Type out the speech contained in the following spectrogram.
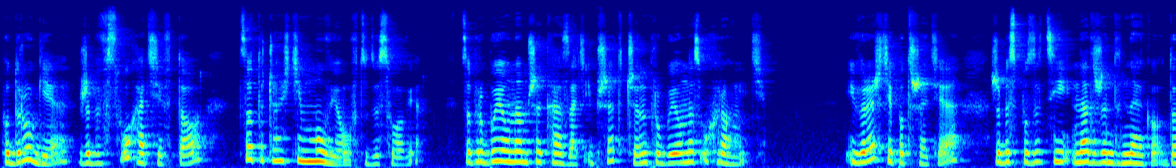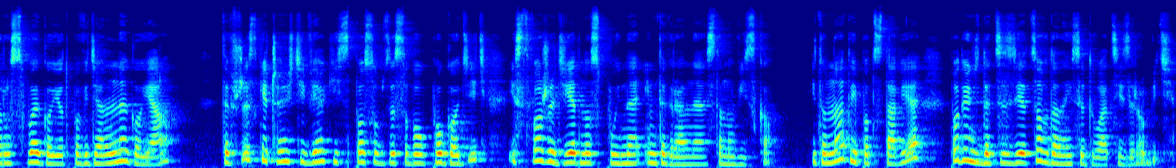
Po drugie, żeby wsłuchać się w to, co te części mówią w cudzysłowie, co próbują nam przekazać i przed czym próbują nas uchronić. I wreszcie po trzecie, żeby z pozycji nadrzędnego, dorosłego i odpowiedzialnego ja te wszystkie części w jakiś sposób ze sobą pogodzić i stworzyć jedno spójne, integralne stanowisko. I to na tej podstawie podjąć decyzję, co w danej sytuacji zrobić.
